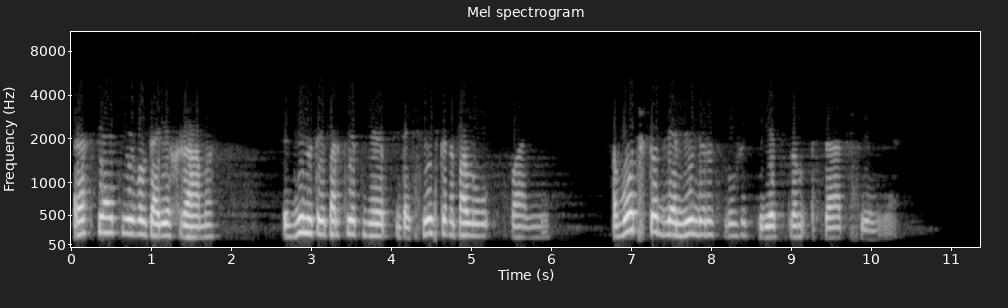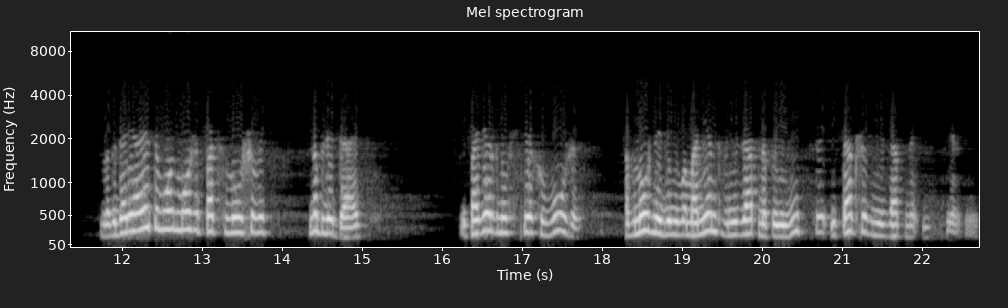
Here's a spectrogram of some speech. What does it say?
распятие в алтаре храма, сдвинутая паркетная дощечка на полу спальни. Вот что для Мюллера служит средством сообщения. Благодаря этому он может подслушивать, наблюдать и, повергнув всех в ужас, в нужный для него момент внезапно появиться и также внезапно исчезнуть.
